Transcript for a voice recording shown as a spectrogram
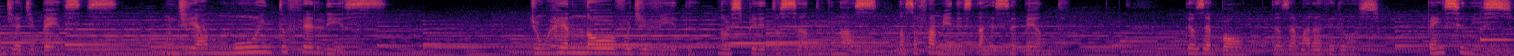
um dia de bênçãos, um dia muito feliz, de um renovo de vida Espírito Santo que nós, nossa família está recebendo. Deus é bom, Deus é maravilhoso. Pense nisso.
